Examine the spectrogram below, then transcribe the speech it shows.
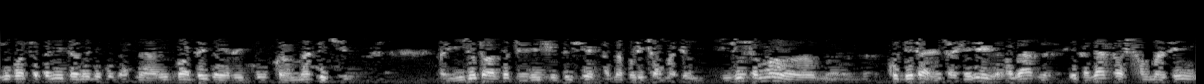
यो वर्ष पनि डडेलोको घटनाहरू बढ्दै गइरहेको क्रममा देखियो। हिजो त अझ धेरै दुई सय भन्दा बढी ठाउँमा थियो हिजोसम्म को डेटा हेर्दाखेरि हजार एक हजार दस ठाउँमा चाहिँ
